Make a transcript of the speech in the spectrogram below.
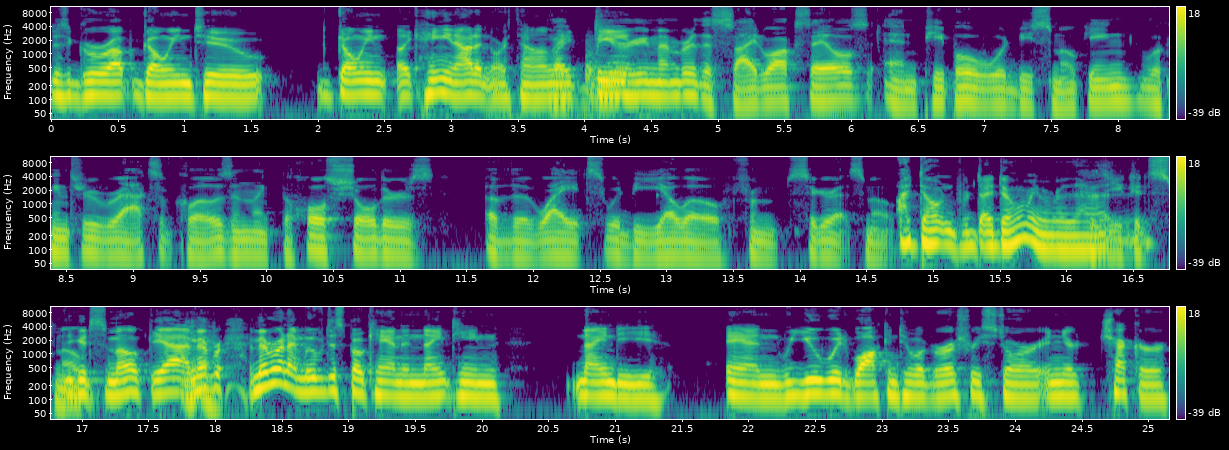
just grew up going to going like hanging out at northtown like, Like, do you remember the sidewalk sales and people would be smoking, looking through racks of clothes, and like the whole shoulders of the whites would be yellow from cigarette smoke. i don't i don't remember that you could smoke. you could smoke yeah, i remember i remember when i moved to spokane in 1990 and you would walk into a grocery store and your checker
